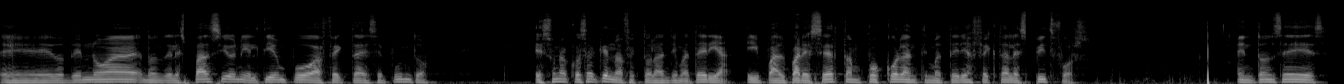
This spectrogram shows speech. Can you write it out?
eh, donde, no donde el espacio ni el tiempo afecta a ese punto es una cosa que no afectó la antimateria y al parecer tampoco la antimateria afecta a la Speed Force. Entonces,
